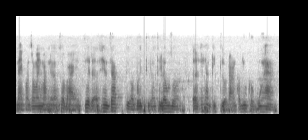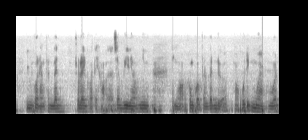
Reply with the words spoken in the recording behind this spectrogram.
này còn do may mắn nữa. Do bài rất đã thêm giác từ với từ, từ lâu rồi. Tới khách hàng thì kiểu đã có nhu cầu mua hàng nhưng còn đang phân vân. Cho nên có thể họ đã xem video nhưng thì họ không còn phân vân nữa. Họ quyết định mua hàng luôn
